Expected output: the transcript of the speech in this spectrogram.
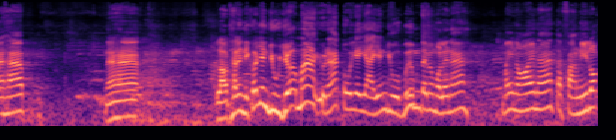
นะครับนะฮะเราทาเลนิกก็ยังอยู่เยอะมากอยู่นะ ตัวใหญ่ๆยังอยู่บึ้มเต็มไปหมดเลยนะ ไม่น้อยนะ แต่ฝั่งนี้รถ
